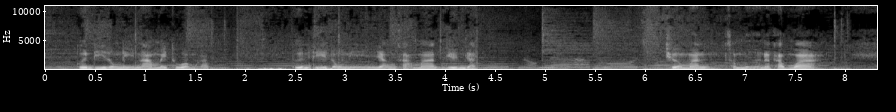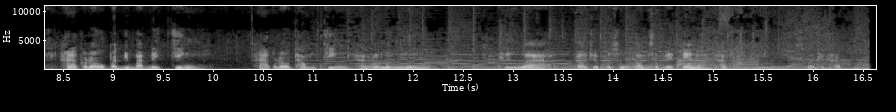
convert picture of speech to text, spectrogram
ๆ พื้นที่ตรงนี้น้ำไม่ท่วมครับ พื้นที่ตรงนี้ยังสามารถยืนหยัดเชื่อมั่นเสมอนะครับว่า หากเราปฏิบัติได้จริง หากเราทำจริง หากเราลงมือ ถือว่าเราจะประสบความสำเร็จแน่นอนครับ สวัสดีครับ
